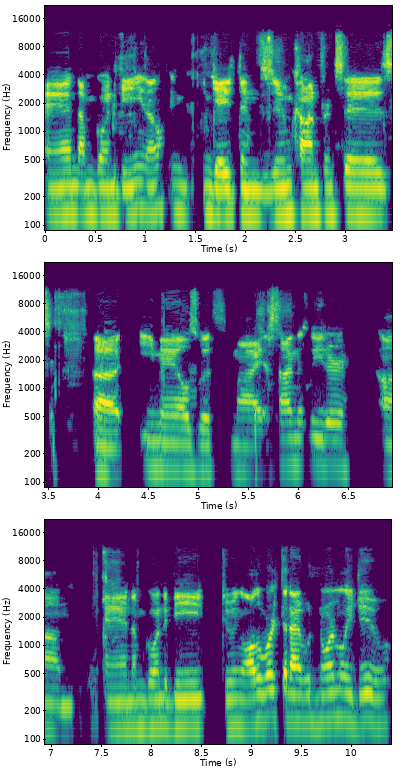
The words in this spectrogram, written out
And I'm going to be, you know, in, engaged in Zoom conferences, uh, emails with my assignment leader, um, and I'm going to be doing all the work that I would normally do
